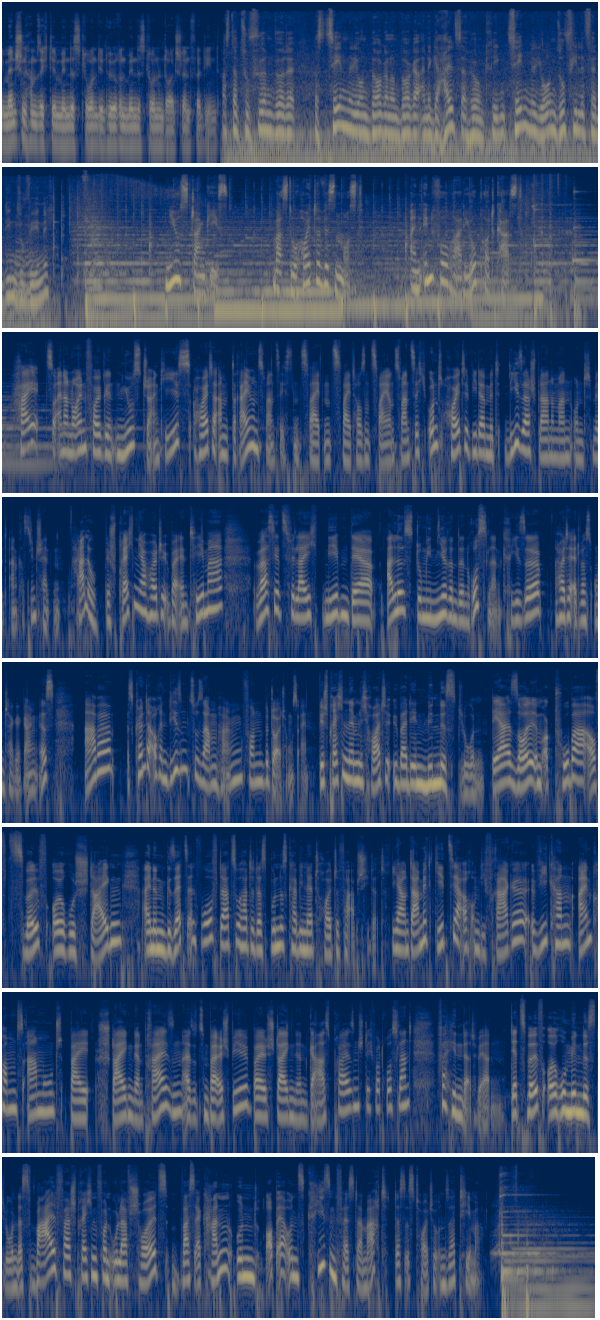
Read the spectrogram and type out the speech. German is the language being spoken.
Die Menschen haben sich den Mindestlohn, den höheren Mindestlohn in Deutschland verdient. Was dazu führen würde, dass 10 Millionen Bürgerinnen und Bürger eine Gehaltserhöhung kriegen. 10 Millionen, so viele verdienen mhm. so wenig. News Junkies. Was du heute wissen musst. Ein Info-Radio-Podcast. Hi zu einer neuen Folge News Junkies. Heute am 23.02.2022 und heute wieder mit Lisa Splanemann und mit Ann-Christine Schenten. Hallo. Wir sprechen ja heute über ein Thema, was jetzt vielleicht neben der alles dominierenden Russland-Krise heute etwas untergegangen ist. Aber es könnte auch in diesem Zusammenhang von Bedeutung sein. Wir sprechen nämlich heute über den Mindestlohn. Der soll im Oktober auf 12 Euro steigen. Einen Gesetzentwurf dazu hatte das Bundeskabinett heute verabschiedet. Ja, und damit geht es ja auch um die Frage, wie kann Einkommensarmut bei steigenden Preisen, also zum Beispiel bei steigenden Gaspreisen, Stichwort Russland, verhindert werden. Der 12 Euro Mindestlohn, das Wahlversprechen von Olaf Scholz, was er kann und ob er uns Krisen krisenfester macht, das ist heute unser Thema.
